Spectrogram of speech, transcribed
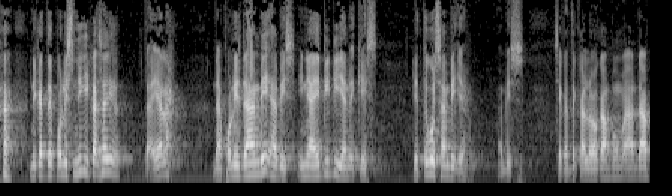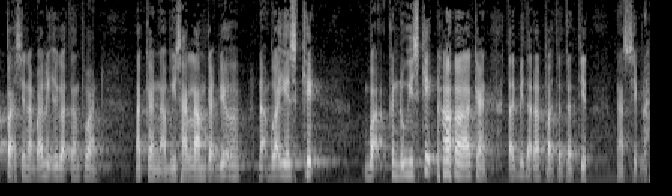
Ha, ni kata polis sendiri kat saya. Tak payahlah. Dah polis dah ambil, habis. Ini IPD yang ambil kes. Dia terus ambil je. Habis. Saya kata kalau orang kampung dapat, saya nak balik juga tuan-tuan. Akan nak beri salam kat dia. Nak beraya sikit. Buat kenduri sikit. Akan. Tapi tak dapat tuan-tuan. Nasib lah.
